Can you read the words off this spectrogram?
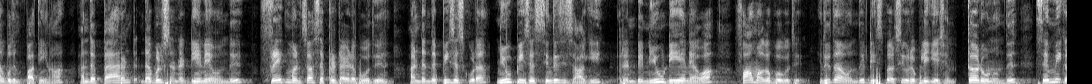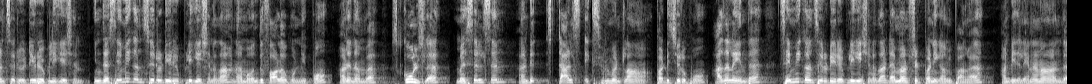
ஆகுதுன்னு பார்த்தீங்கன்னா அந்த பேரண்ட் டபுள் ஸ்டாண்டர்ட் டிஎன்ஏ வந்து ஃப்ரேக்மெண்ட்ஸாக செப்பரேட் ஆகிட போகுது. அண்ட் அந்த பீசஸ் கூட நியூ பீசஸ் சிந்தசிஸ் ஆகி ரெண்டு நியூ டிஎன்ஏவாக ஃபார்ம் ஆக போகுது. இதுதான் வந்து டிஸ்பர்சிவ் ரெப்ளிகேஷன் தேர்ட் ஒன் வந்து செமி கன்சர்வேட்டிவ் ரெப்ளிகேஷன் இந்த செமி கன்சர்வேட்டிவ் ரெப்ளிகேஷனை தான் நம்ம வந்து ஃபாலோ பண்ணிப்போம். அண்ட் நம்ம ஸ்கூல்ஸில் மெசல்சன் அண்ட் ஸ்டால்ஸ் எக்ஸ்பெரிமெண்ட்லாம் படிச்சிருப்போம். அதில் இந்த செமி கன்சர்வேட்டிவ் ரெப்ளிகேஷனை தான் டெமான்ஸ்ட்ரேட் பண்ணி காமிப்பாங்க. அண்ட் இதில் என்னென்னா அந்த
